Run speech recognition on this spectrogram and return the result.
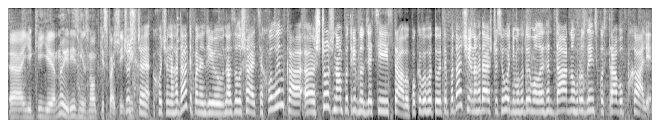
е, який є. Ну і різні знову такі спеції. Що ще хочу нагадати, пане Андрію, в нас залишається хвилинка. Е, Що ж нам потрібно для цієї страви? Поки ви готуєте подачу, я нагадаю, що сьогодні ми готуємо легендарну грузинську страву пхалі.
